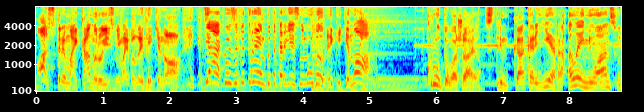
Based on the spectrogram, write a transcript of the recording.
Ось тримай камеру і знімай велике кіно. Дякую за підтримку. Тепер я зніму велике кіно. Круто вважаю, стрімка кар'єра, але нюанс у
